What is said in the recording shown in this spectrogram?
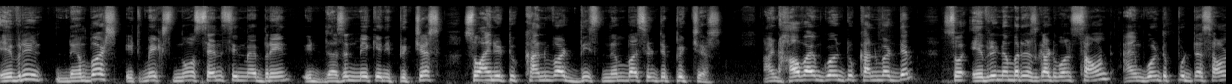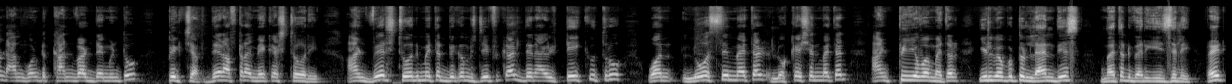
every numbers, it makes no sense in my brain. It doesn't make any pictures. So I need to convert these numbers into pictures. And how I'm going to convert them? So every number has got one sound. I'm going to put the sound. I'm going to convert them into picture. Thereafter, I make a story. And where story method becomes difficult, then I will take you through one LOCIM method, location method, and POV method. You'll be able to learn this method very easily, right?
